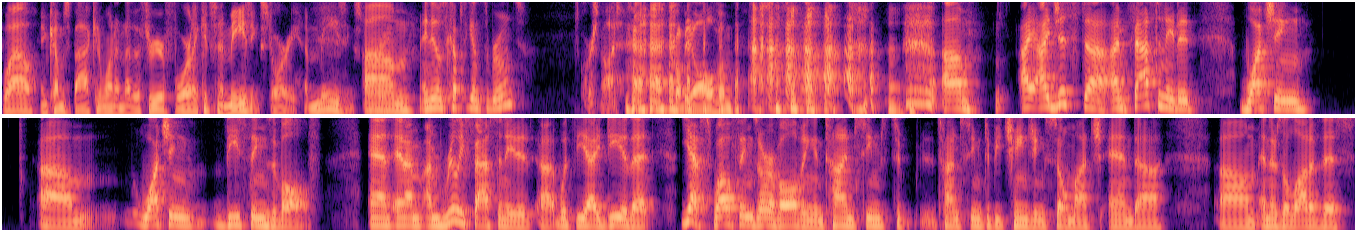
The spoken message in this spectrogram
Wow. and comes back and won another three or four. Like it's an amazing story. Amazing story. Um any of those cups against the Bruins? Of course not. Probably all of them. um, I, I just uh, I'm fascinated watching um, watching these things evolve, and and I'm I'm really fascinated uh, with the idea that yes, while things are evolving and time seems to time seem to be changing so much, and uh, um, and there's a lot of this.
